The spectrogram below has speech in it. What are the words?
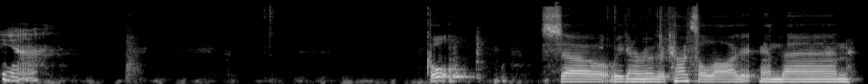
Yeah. Cool. So we can remove the console log and then,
